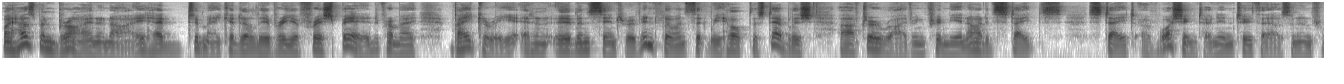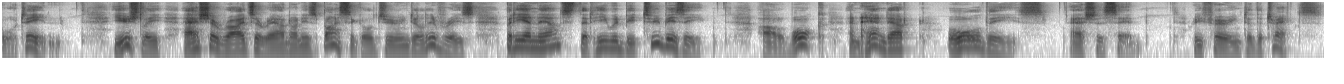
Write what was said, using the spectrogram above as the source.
My husband Brian and I had to make a delivery of fresh bread from a bakery at an urban centre of influence that we helped establish after arriving from the United States state of Washington in 2014. Usually, Asher rides around on his bicycle during deliveries, but he announced that he would be too busy. I'll walk and hand out all these, Asher said, referring to the tracts.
